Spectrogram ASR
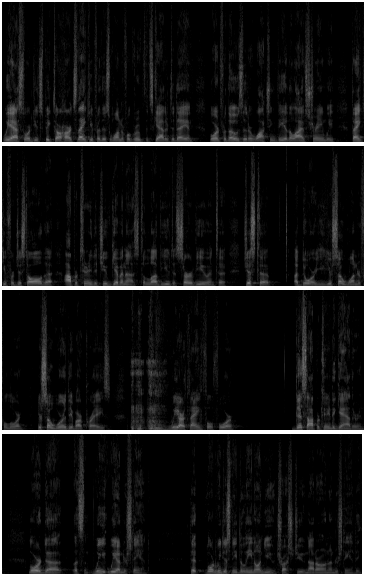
We ask, Lord, you'd speak to our hearts. Thank you for this wonderful group that's gathered today. And Lord, for those that are watching via the live stream, we thank you for just all the opportunity that you've given us to love you, to serve you, and to just to adore you. You're so wonderful, Lord. You're so worthy of our praise. we are thankful for this opportunity to gather. And Lord, uh, listen, we, we understand that, Lord, we just need to lean on you and trust you, not our own understanding.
